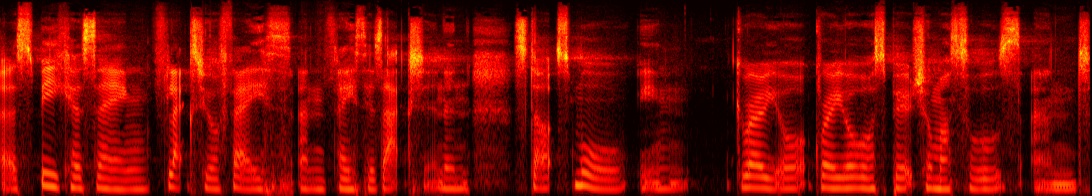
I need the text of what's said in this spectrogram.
a, speaker saying, "Flex your faith, and faith is action, and start small. Grow your grow your spiritual muscles and."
